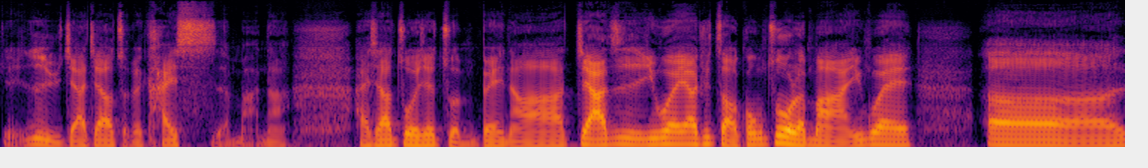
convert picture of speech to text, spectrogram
日语家教准备开始了嘛，那还是要做一些准备。那假日因为要去找工作了嘛，因为呃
